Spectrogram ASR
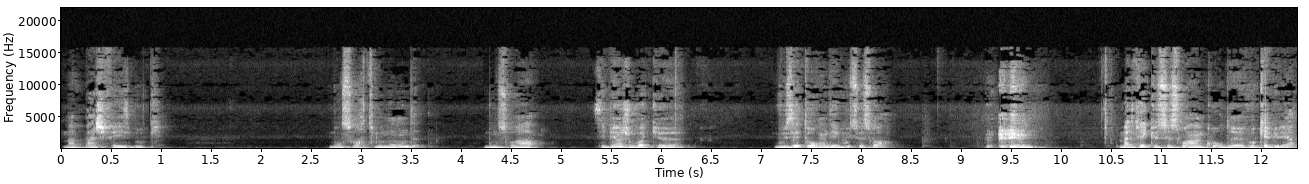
ma page Facebook? Bonsoir tout le monde, bonsoir. C'est bien, je vois que vous êtes au rendez-vous ce soir. Malgré que ce soit un cours de vocabulaire,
